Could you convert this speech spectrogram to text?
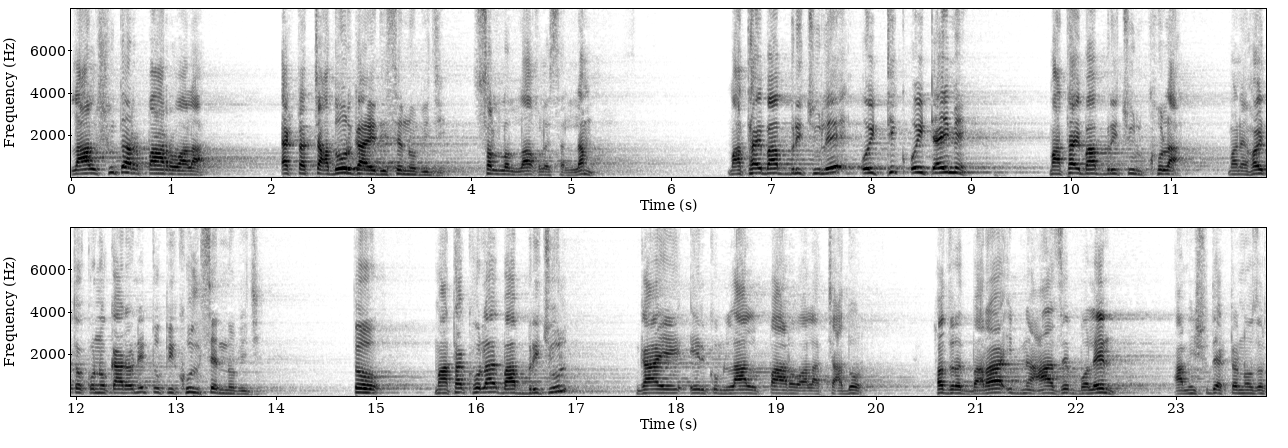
লাল সুতার পারওয়ালা একটা চাদর গায়ে দিছে নবীজি সাল্লাহ সাল্লাম। মাথায় বাবরি চুলে, ওই ঠিক ওই টাইমে মাথায় বাবরি চুল খোলা মানে হয়তো কোনো কারণে টুপি খুলছেন নবীজি। তো মাথা খোলা, বাবরি চুল, গায়ে এরকম লাল পাড়ওয়ালা চাদর। হজরত বারা ইবনে আজেব বলেন, আমি শুধু একটা নজর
